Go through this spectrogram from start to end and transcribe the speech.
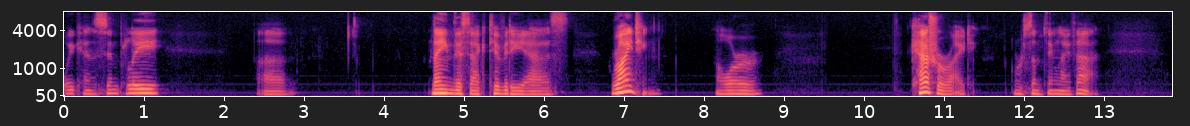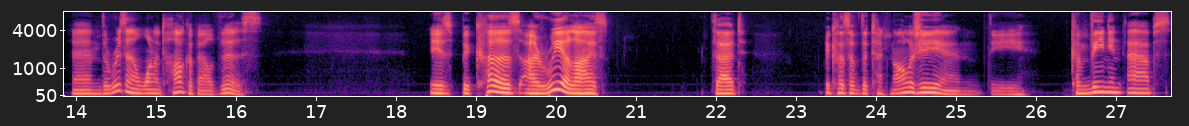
we can simply uh, name this activity as writing or casual writing or something like that. And the reason I want to talk about this is because I realize that because of the technology and the convenient apps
